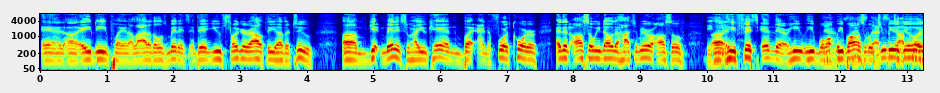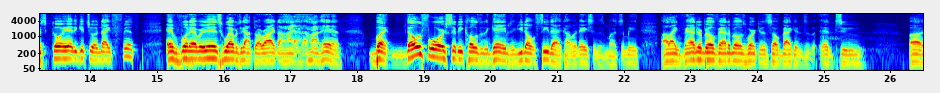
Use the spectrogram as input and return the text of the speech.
and uh, AD playing a lot of those minutes, and then you figure out the other two. Um, get minutes how you can, but in the fourth quarter, and then also we know that Hachimura also uh, he fits in there. He he Yeah, he balls. that's- What you need to do four. is go ahead and get you a nice fifth, and whatever it is, whoever's got the right, the high, hot hand. But those four should be closing the games, and you don't see that combination as much. I mean, I like Vanderbilt. Vanderbilt is working himself back into into uh,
